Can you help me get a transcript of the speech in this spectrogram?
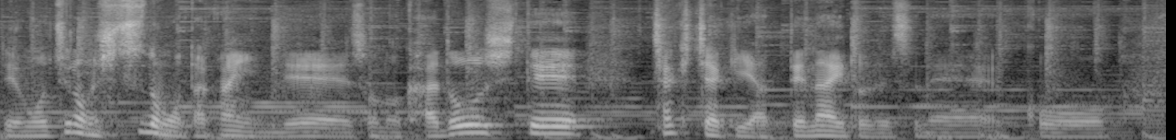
でもちろん湿度も高いんでその稼働してチャキチャキやってないとですねこう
